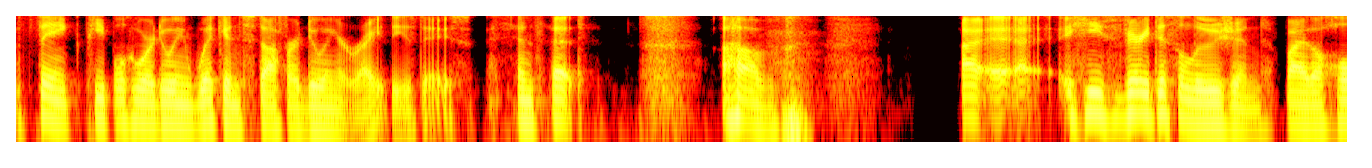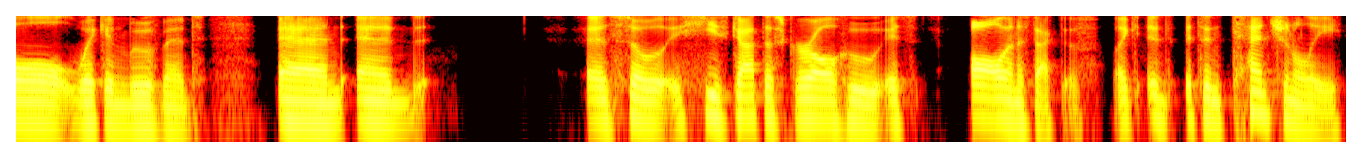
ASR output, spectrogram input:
think people who are doing Wiccan stuff are doing it right these days, and that um, I, I, he's very disillusioned by the whole Wiccan movement, and and and so he's got this girl who it's all ineffective, like it's, it's intentionally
